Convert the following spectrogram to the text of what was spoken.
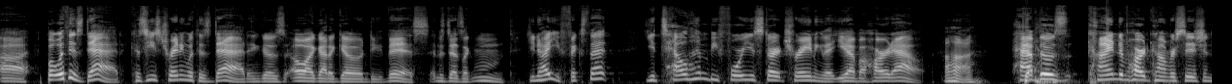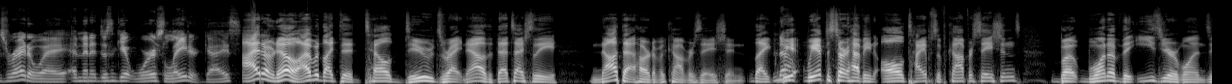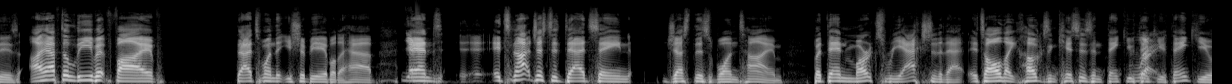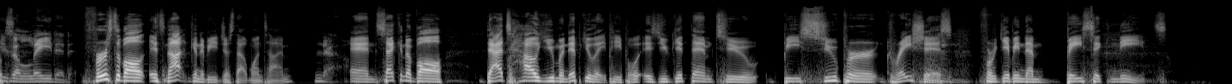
uh, but with his dad, because he's training with his dad, and he goes, "Oh, I gotta go and do this," and his dad's like, "Hmm, do you know how you fix that? You tell him before you start training that you have a hard out. Uh huh. Have those kind of hard conversations right away, and then it doesn't get worse later, guys. I don't know. I would like to tell dudes right now that that's actually not that hard of a conversation. Like No. we we have to start having all types of conversations, but one of the easier ones is I have to leave at 5. That's one that you should be able to have. Yeah. And it's not just his dad saying just this one time, but then Mark's reaction to that. It's all like hugs and kisses and thank you, thank Right. you, thank you. He's elated. First of all, it's not going to be just that one time. No, And second of all, that's how you manipulate people is you get them to be super gracious mm-hmm. for giving them basic needs.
